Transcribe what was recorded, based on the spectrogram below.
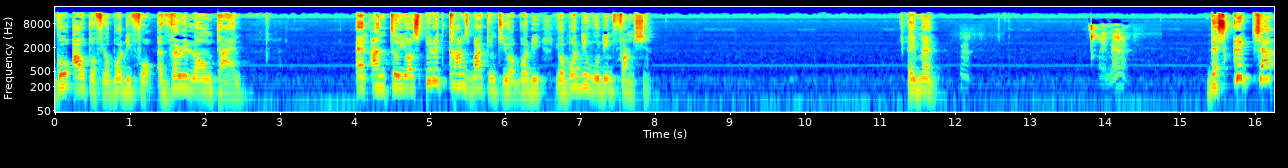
go out of your body for a very long time. And until your spirit comes back into your body, your body wouldn't function. Amen. Amen. The scripture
